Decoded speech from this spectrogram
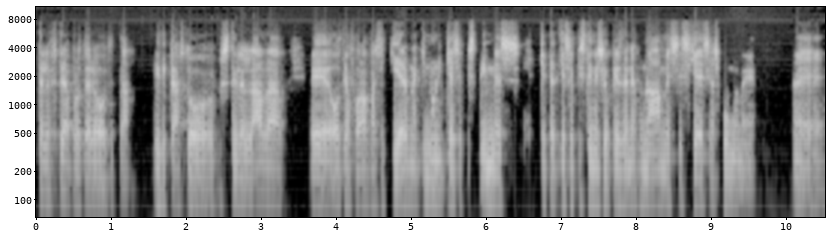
τελευταία προτεραιότητα. Ειδικά στο, στην Ελλάδα, ε, ό,τι αφορά βασική έρευνα, κοινωνικές επιστήμες και τέτοιες επιστήμες οι οποίες δεν έχουν άμεση σχέση ας πούμε, με ε,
